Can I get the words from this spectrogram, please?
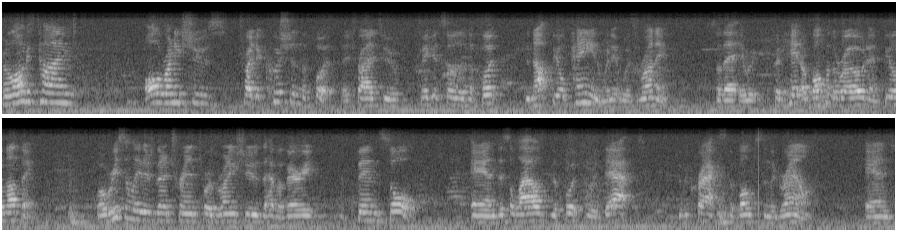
For the longest time, all running shoes tried to cushion the foot. They tried to make it so that the foot did not feel pain when it was running, so that it could hit a bump in the road and feel nothing. Well, recently there's been a trend towards running shoes that have a very thin sole, and this allows the foot to adapt to the cracks, the bumps in the ground. And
